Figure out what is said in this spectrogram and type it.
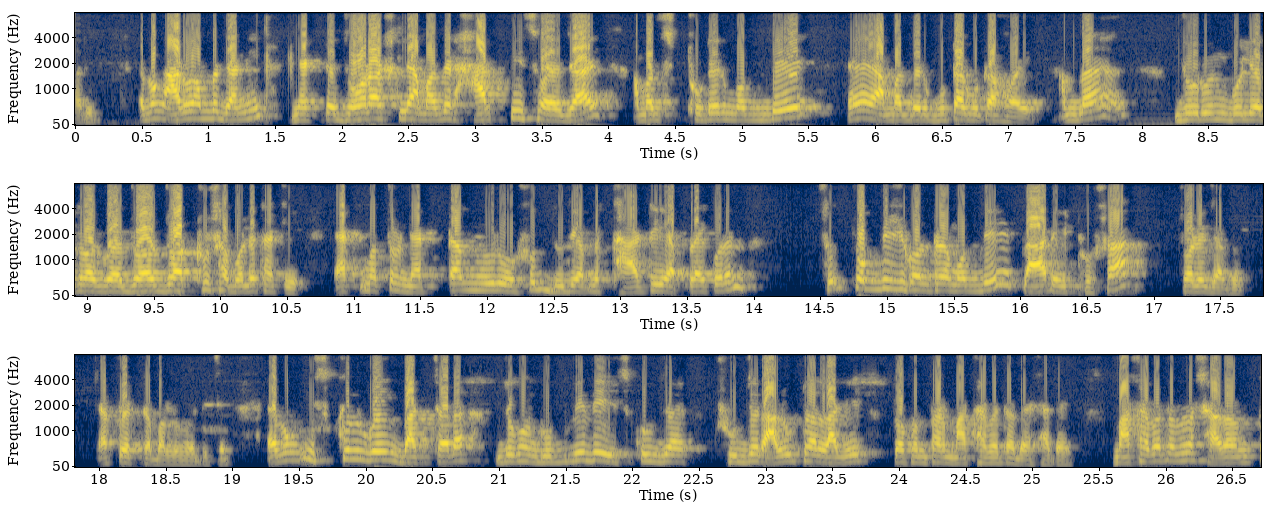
পারি এবং আরও আমরা জানি একটা জ্বর আসলে আমাদের হারপিস হয়ে যায়, আমাদের ঠোঁটের মধ্যে হ্যাঁ আমাদের গোটা গোটা হয়। আমরা জরুন বলি অথবা জ্বর জ্বর ঠোসা বলে থাকি। একমাত্র ন্যাকটামিউর ওষুধ যদি আপনি থার্টি অ্যাপ্লাই করেন চব্বিশ ঘণ্টার মধ্যে তার এই ঠোসা চলে যাবে। এত একটা ভালো মেডিসিন এবং স্কুল গোয়িং বাচ্চারা যখন রুগী দিয়ে স্কুল যায়, সূর্যের আলোটা লাগে, তখন তার মাথা ব্যথা দেখা দেয়। মাথা ব্যথাটা সাধারণত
